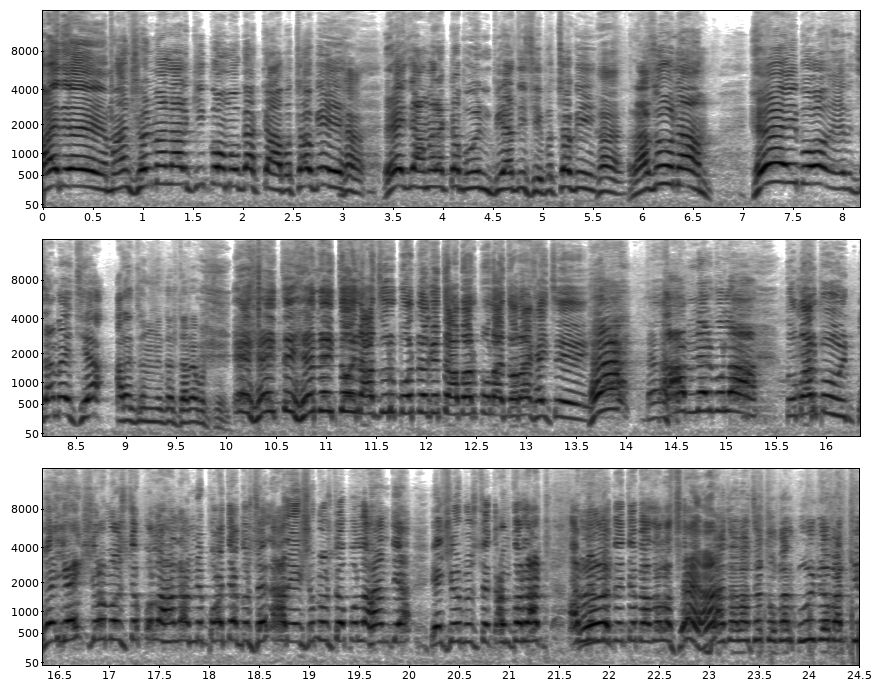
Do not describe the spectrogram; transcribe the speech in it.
হাই রে মান সম্মান আর কি কম ও কাকা বুঝছাও কি? হ্যাঁ। এই যে আমার একটা বোন বিয়া দিছি বুঝছাও কি? হ্যাঁ। রাজু নাম। হেই বো জামাই ছিয়া আরেকজন ধরা পড়ছে। এ হেইতে হে নেই তো রাজুর বন্যকে তো আমার পোলায় ধরা খাইছে। হ্যাঁ? আপনার বলা তোমার বোন এই এই সমস্ত পোলাহান আপনি পয়দা করছেন আর এই সমস্ত পোলাহান দিয়া এই সমস্ত কাম করার। লোকেতে বেজাল আছে হ্যাঁ? রাজাল আছে তোমার বোন এবার কি?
